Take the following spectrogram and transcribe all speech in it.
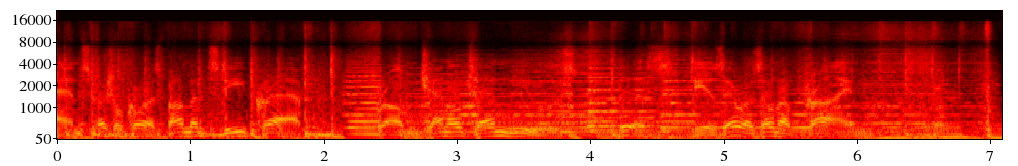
and special correspondent Steve Kraft. From Channel 10 News, this is Arizona Prime.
